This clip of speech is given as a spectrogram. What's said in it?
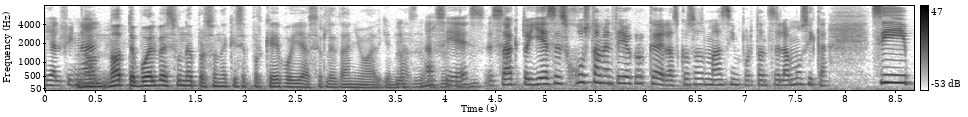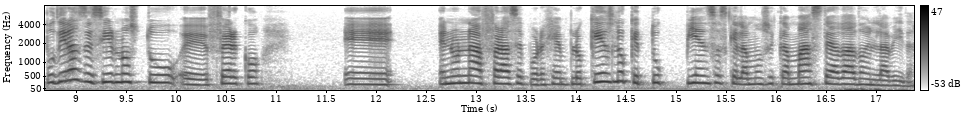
y al No, final no te vuelves una persona que dice, ¿por qué voy a hacerle daño a alguien más, no? Así es, exacto. Y ese es justamente yo creo que de las cosas más importantes de la música. Si pudieras decirnos tú, eh, Ferco, eh, en una frase, por ejemplo, ¿qué es lo que tú piensas que la música más te ha dado en la vida?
